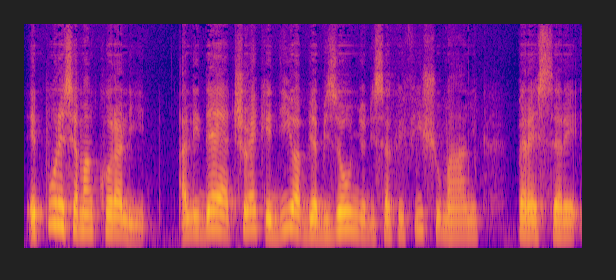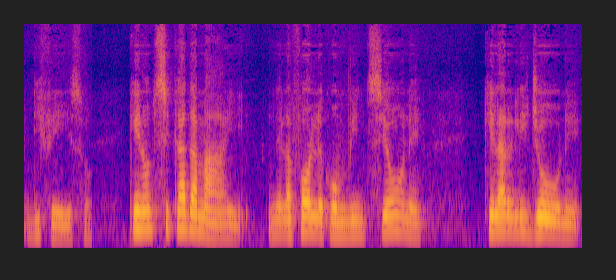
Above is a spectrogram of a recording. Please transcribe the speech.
Eppure siamo ancora lì, all'idea cioè che Dio abbia bisogno di sacrifici umani per essere difeso, che non si cada mai nella folle convinzione che la religione,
